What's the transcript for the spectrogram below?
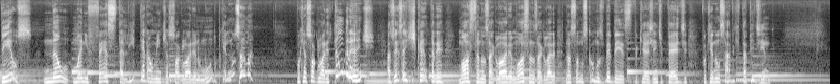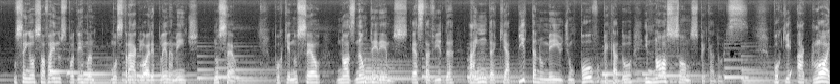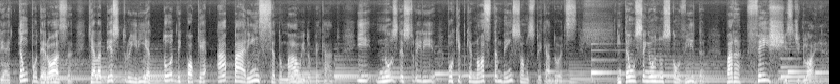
Deus não manifesta literalmente a sua glória no mundo porque Ele nos ama porque a sua glória é tão grande. Às vezes a gente canta, né? Mostra-nos a glória, mostra-nos a glória. Nós somos como os bebês, porque a gente pede porque não sabe o que está pedindo. o Senhor só vai nos poder mostrar a glória plenamente no céu, porque no céu nós não teremos esta vida ainda que habita no meio de um povo pecador e nós somos pecadores. Porque a glória é tão poderosa que ela destruiria toda e qualquer aparência do mal e do pecado e nos destruiria. Por quê? Porque nós também somos pecadores. Então o Senhor nos convida para feixes de glória.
